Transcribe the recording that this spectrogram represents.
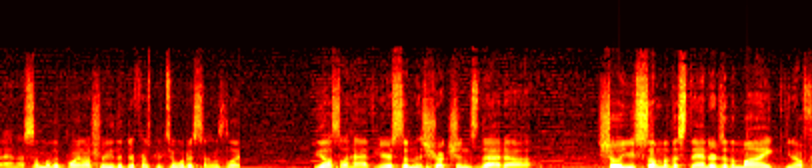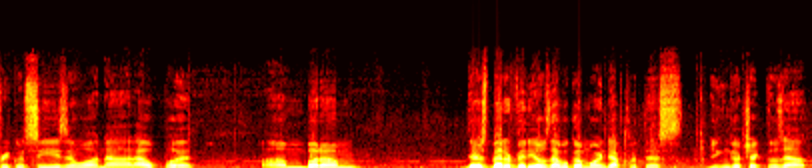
and at some other point I'll show you the difference between what it sounds like. We also have here some instructions that uh, show you some of the standards of the mic, you know, frequencies and whatnot, output. Um, but um, there's better videos that will go more in depth with this. You can go check those out.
